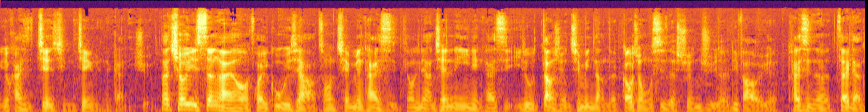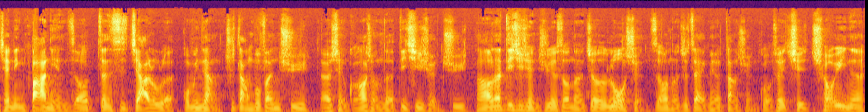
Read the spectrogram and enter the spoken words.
又开始渐行渐远的感觉。那邱毅生涯哈，回顾一下，从前面开始，从两千零一年开始一路当选亲民党的高雄市的选举的立法委员，开始呢，在两千零八年之后正式加入了国民党去当不分区，然后选高雄的第七选区，然后在第七选区的时候呢，就落选之后呢，就再也没有当选过。所以其实邱毅呢，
